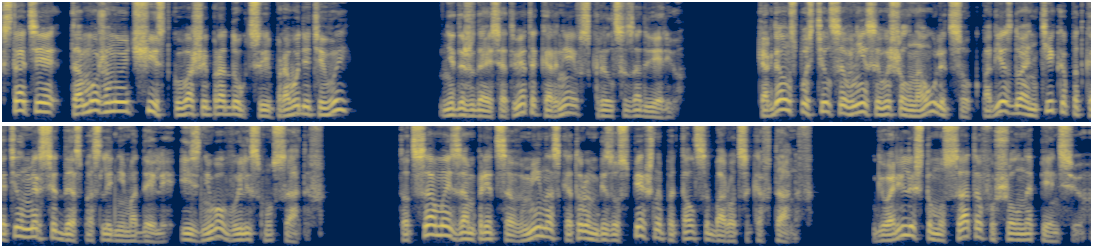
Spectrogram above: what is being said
«Кстати, таможенную чистку вашей продукции проводите вы?» Не дожидаясь ответа, Корнеев скрылся за дверью. Когда он спустился вниз и вышел на улицу, к подъезду Антика подкатил Мерседес последней модели, и из него вылез Мусатов. Тот самый зампред Совмина, с которым безуспешно пытался бороться Кафтанов. Говорили, что Мусатов ушел на пенсию.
